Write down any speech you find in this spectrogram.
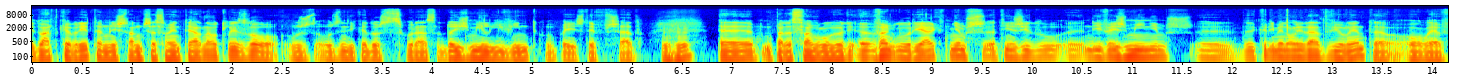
Eduardo Cabrita, Ministro da Administração Interna, utilizou os, os indicadores de segurança de 2020, quando o país esteve fechado, uhum. uh, para se vangloriar, vangloriar, que tínhamos atingido níveis mínimos de criminalidade violenta ou leve.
